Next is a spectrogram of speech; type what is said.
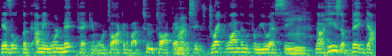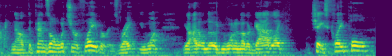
He has, a, but I mean, we're nitpicking. We're talking about two top end Right. receivers. Drake London from USC. Now he's a big guy. Now it depends on what your flavor is, right? You want, you know, I don't know. You want another guy like Chase Claypool?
